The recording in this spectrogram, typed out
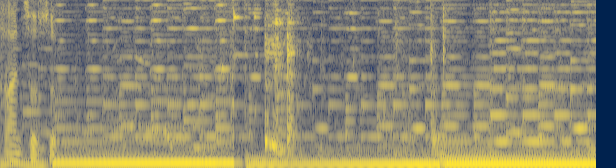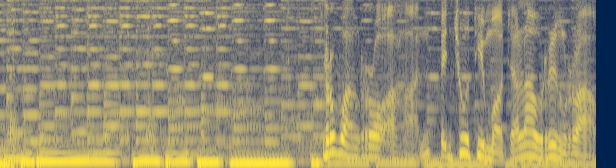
ทานสุดๆ ระหว่างรออาหารเป็นช่วงที่เหมาะจะเล่าเรื่องราว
